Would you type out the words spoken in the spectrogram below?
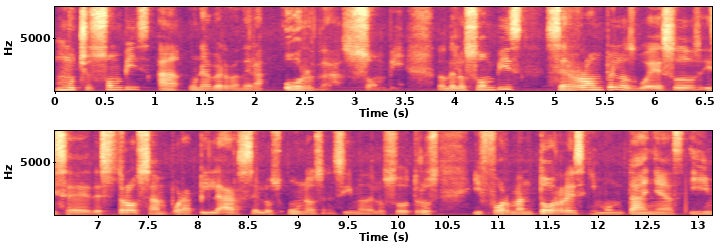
muchos zombies a una verdadera horda zombie, donde los zombies se rompen los huesos y se destrozan por apilarse los unos encima de los otros y forman torres y montañas y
